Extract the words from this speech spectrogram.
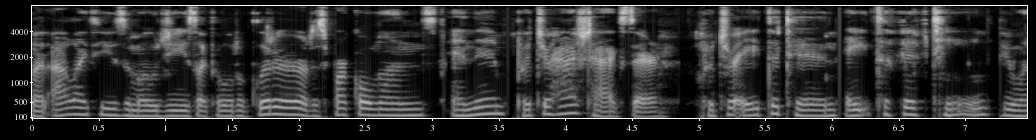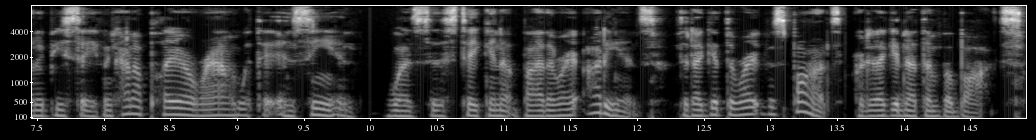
but i like to use emojis like the little glitter or the sparkle ones and then put your hashtags there. Put your 8 to 10 8 to 15 if you want to be safe and kind of play around with it and seeing was this taken up by the right audience? Did I get the right response? Or did I get nothing but bots?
